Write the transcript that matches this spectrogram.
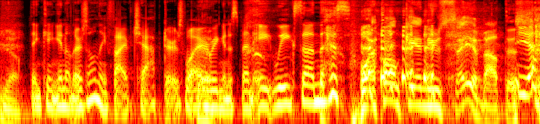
Yeah. thinking, you know, there's only five chapters. Why Yeah. are we going to spend eight weeks on this? What all can you say about this? Yeah.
